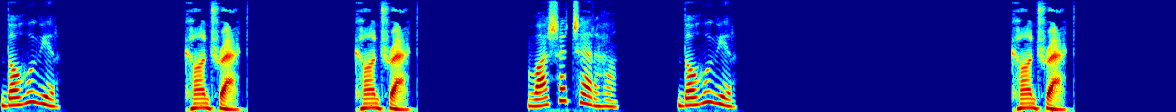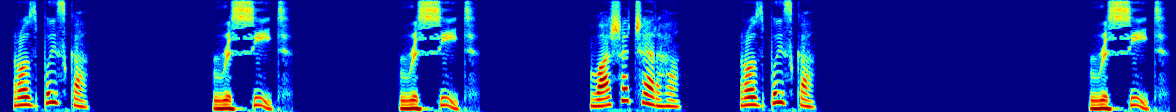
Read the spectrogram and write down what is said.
Договір. Contract. Contract. Ваша черга. Договір. Contract. Розписка. Receipt. Receipt. Ваша черга. Розписка. Receipt.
